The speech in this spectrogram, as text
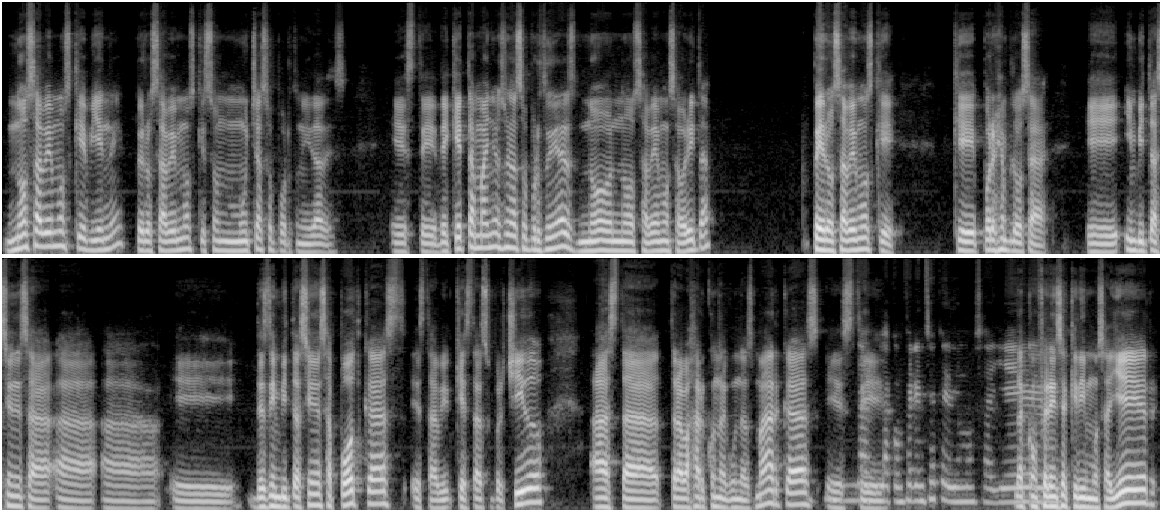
no sabemos qué viene, pero sabemos que son muchas oportunidades. Este, ¿De qué tamaño son las oportunidades? No, no sabemos ahorita, pero sabemos que, que por ejemplo, o sea, eh, invitaciones a, eh, desde invitaciones a podcast, que está súper chido, hasta trabajar con algunas marcas. Este, la, conferencia que dimos ayer. La conferencia que dimos ayer.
